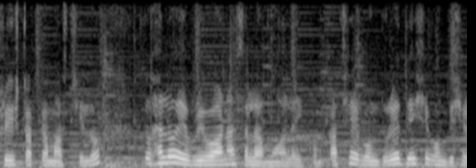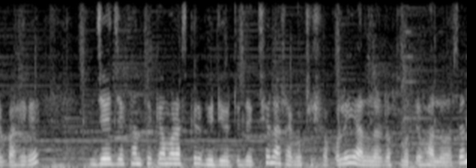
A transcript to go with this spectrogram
ফ্রেশ টাটকা মাছ ছিল। তো হ্যালো এভরিওয়ান আসসালামু আলাইকুম। কাছে এবং দূরে, দেশ এবং দেশের বাহিরে, যে যেখান থেকে আমার আজকের ভিডিওটি দেখছেন, আশা করছি সকলেই আল্লাহর রহমতে ভালো আছেন।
